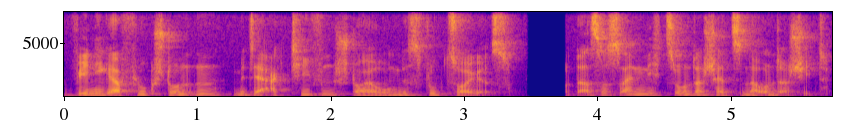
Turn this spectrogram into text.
weniger Flugstunden mit der aktiven Steuerung des Flugzeuges. Und das ist ein nicht zu unterschätzender Unterschied.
